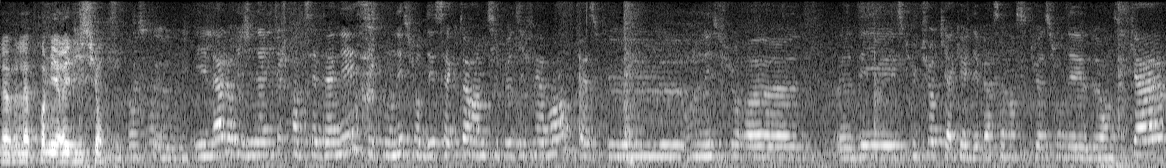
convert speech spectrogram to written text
la, première édition. Je pense que Et là, l'originalité, je crois, de cette année, c'est qu'on est sur des secteurs un petit peu différents parce qu'on est sur euh, euh, des structures qui accueillent des personnes en situation de, handicap,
